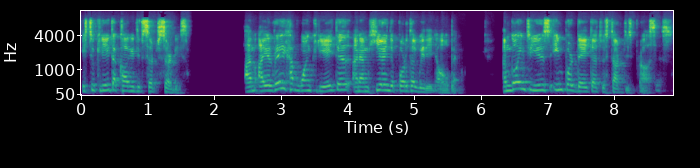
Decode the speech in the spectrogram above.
is to create a cognitive search service. I'm, I already have one created and I'm here in the portal with it open. I'm going to use import data to start this process.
